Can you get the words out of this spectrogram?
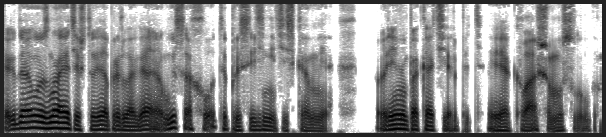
Когда вы узнаете, что я предлагаю, вы с охотой присоединитесь ко мне. Время пока терпит, я к вашим услугам.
